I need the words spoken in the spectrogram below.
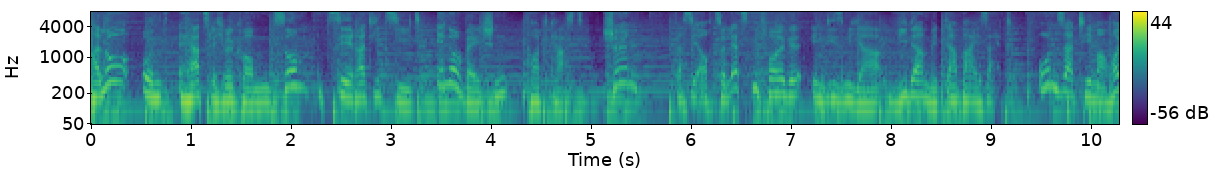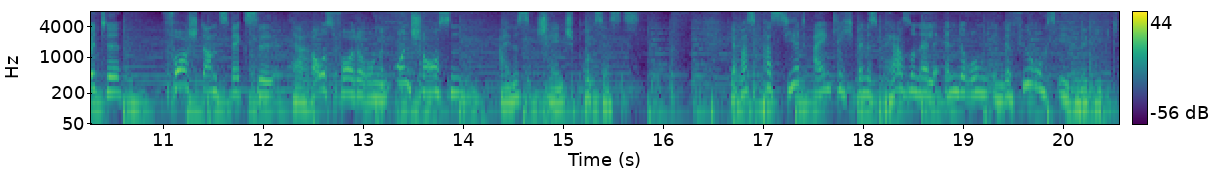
Hallo und herzlich willkommen zum Ceratizid Innovation Podcast. Schön, dass ihr auch zur letzten Folge in diesem Jahr wieder mit dabei seid. Unser Thema heute Vorstandswechsel, Herausforderungen und Chancen eines Change-Prozesses. Ja, was passiert eigentlich, wenn es personelle Änderungen in der Führungsebene gibt?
